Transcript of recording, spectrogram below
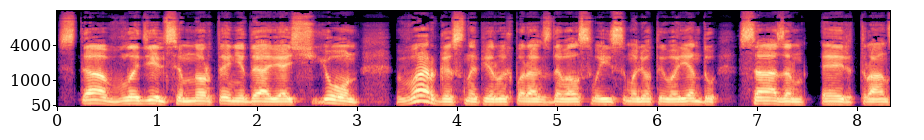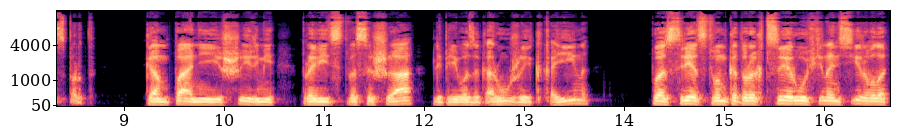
Став владельцем Norteña de Aviación, Варгас на первых порах сдавал свои самолеты в аренду Southern Air Transport, компании ширме правительства США для перевозок оружия и кокаина посредством которых ЦРУ финансировало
